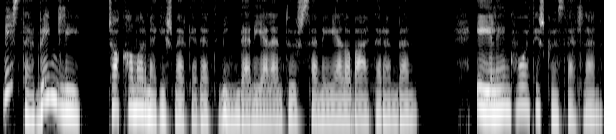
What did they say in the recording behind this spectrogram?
Mr. Bingley csak hamar megismerkedett minden jelentős személlyel a bálteremben. Élénk volt és közvetlen.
